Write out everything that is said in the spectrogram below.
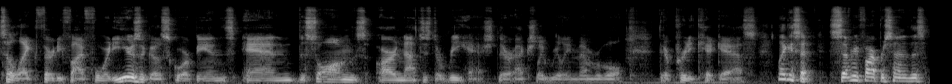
to like 35, 40 years ago, Scorpions, and the songs are not just a rehash. They're actually really memorable. They're pretty kick ass. Like I said, 75% of this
